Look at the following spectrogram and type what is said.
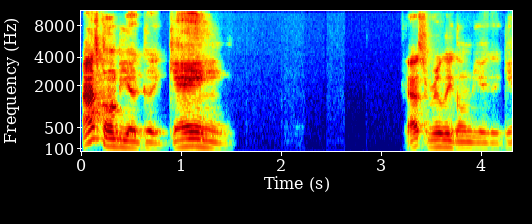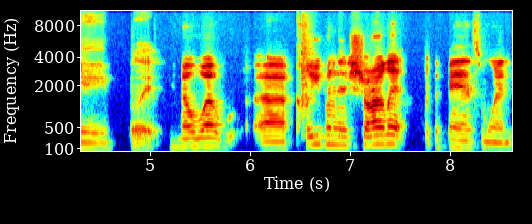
that's going to be a good game. That's really going to be a good game. But you know what? Uh, Cleveland and Charlotte, the fans win.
